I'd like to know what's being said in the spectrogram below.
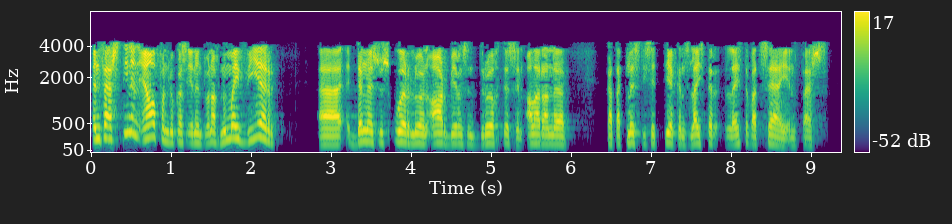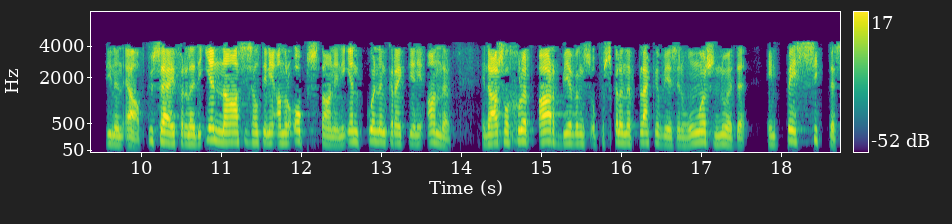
In vers 10 en 11 van Lukas 21 noem hy weer uh dinge soos oorlog en aardbewings en droogtes en allerlei kataklistiese tekens. Luister luister wat sê hy in vers 10 en 11. Toe sê hy vir hulle die een nasie sal teen die ander opstaan en die een koninkryk teen die ander en daar sal groot aardbewings op verskillende plekke wees en hongersnote en pessiektes.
